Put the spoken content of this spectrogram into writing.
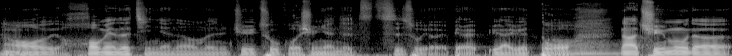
然后后面这几年呢，我们去出国巡演的次数也越越来越多，那曲目的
